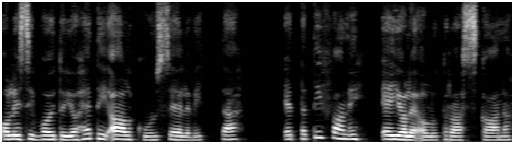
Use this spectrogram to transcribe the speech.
olisi voitu jo heti alkuun selvittää, että Tiffany ei ole ollut raskaana,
